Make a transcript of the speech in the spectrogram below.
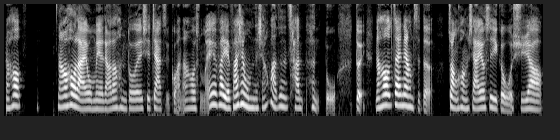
然后，然后后来我们也聊到很多的一些价值观，然后什么，哎，发也发现我们的想法真的差很多，对。然后在那样子的状况下，又是一个我需要。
